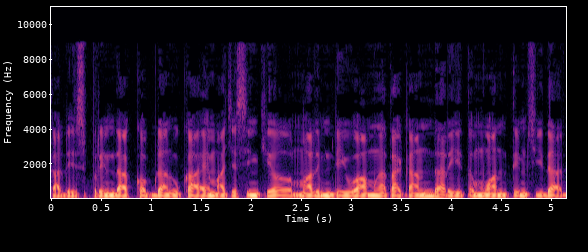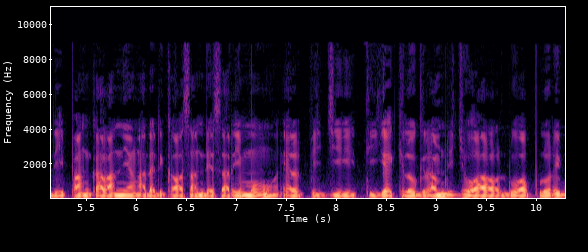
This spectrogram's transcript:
Kadis Perindakop dan UKM Aceh Singkil Malim Diwa mengatakan dari temuan tim sidak di pangkalan yang ada di kawasan Desa Rimo, LPG 3 kg dijual Rp20.000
